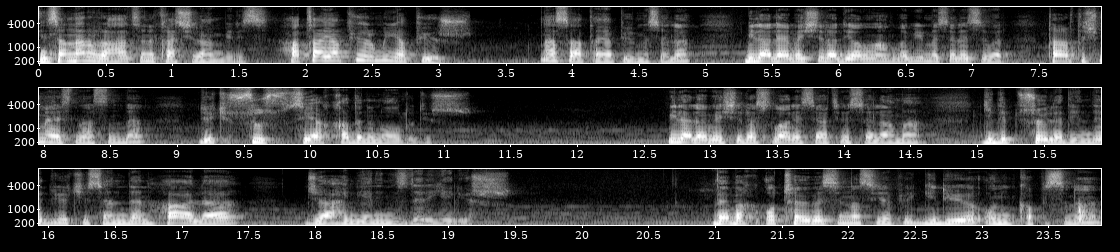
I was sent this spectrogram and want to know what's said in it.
İnsanların rahatını kaçıran birisi. Hata yapıyor mu? Yapıyor. Nasıl hata yapıyor mesela? Bilal Ebeşir radıyallahu anh'la bir meselesi var. Tartışma esnasında diyor ki sus siyah kadının oğlu diyor. Bilal Ebeşir Resulullah Aleyhisselatü Vesselam'a gidip söylediğinde diyor ki senden hala cahiliyenin izleri geliyor. Ve bak o tövbesi nasıl yapıyor? Gidiyor onun kapısına.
